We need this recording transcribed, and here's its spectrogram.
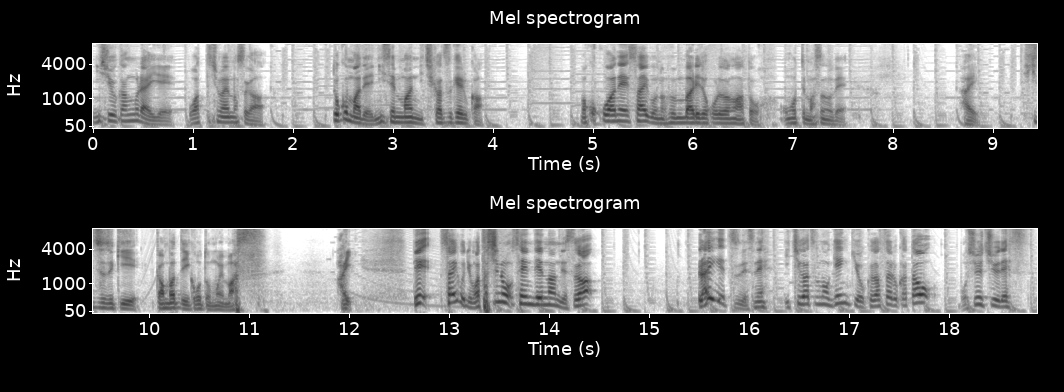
2週間ぐらいで終わってしまいますが、どこまで2000万に近づけるか、まあ、ここはね、最後の踏ん張りどころだなと思ってますので、はい、引き続き頑張っていこうと思います。はい。で、最後に私の宣伝なんですが、来月ですね、1月の元気をくださる方を募集中です。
